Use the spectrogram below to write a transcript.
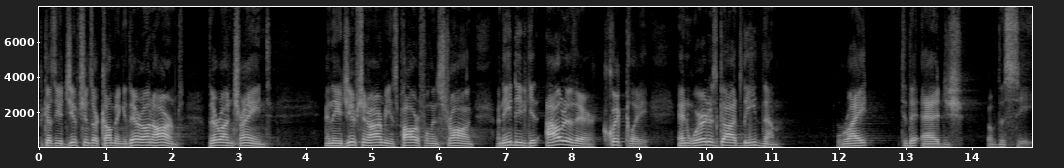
because the Egyptians are coming. They're unarmed, they're untrained. And the Egyptian army is powerful and strong, and they need to get out of there quickly. And where does God lead them? Right to the edge of the sea.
